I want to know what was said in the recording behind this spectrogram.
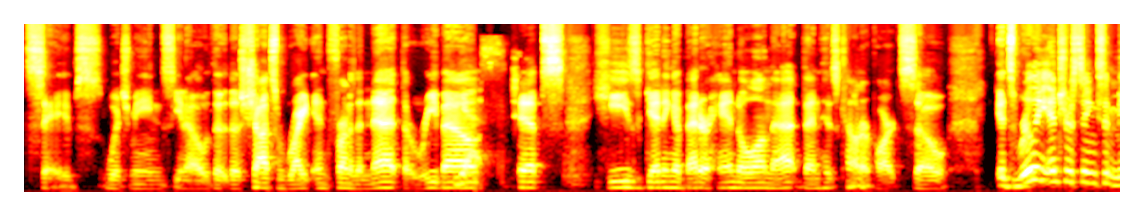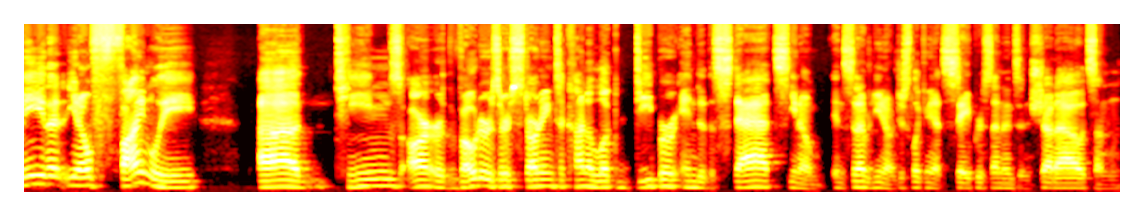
saves, which means, you know, the, the shots right in front of the net, the rebound, yes. tips. He's getting a better handle on that than his counterparts. So it's really interesting to me that, you know, finally uh teams are or voters are starting to kind of look deeper into the stats you know instead of you know just looking at save percentage and shutouts and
